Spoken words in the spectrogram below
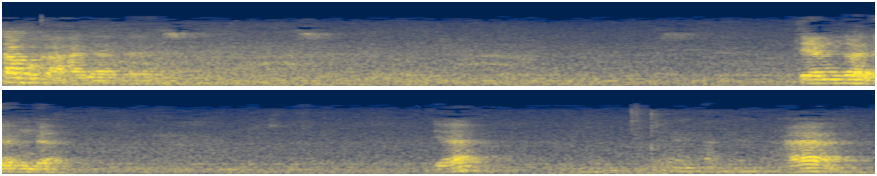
तब कहा जाता है। तिरंगा झंडा क्या? है।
